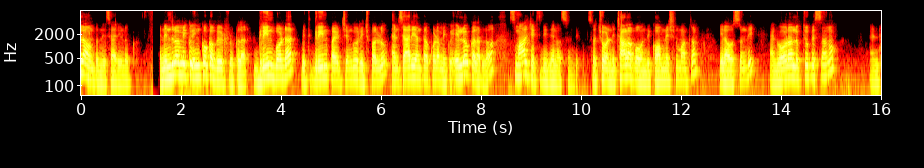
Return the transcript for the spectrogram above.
ఇలా ఉంటుంది శారీ లుక్. అండ్ ఇందులో మీకు ఇంకొక beautiful colour green border with green పైట్ చెంగు రిచ్ పళ్ళు అండ్ శారీ అంతా కూడా మీకు ఎల్లో కలర్లో స్మాల్ చెక్స్ డిజైన్ వస్తుంది. సో చూడండి చాలా బాగుంది. కాంబినేషన్ మాత్రం ఇలా వస్తుంది. అండ్ ఓవరాల్ లుక్ చూపిస్తాను. అండ్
